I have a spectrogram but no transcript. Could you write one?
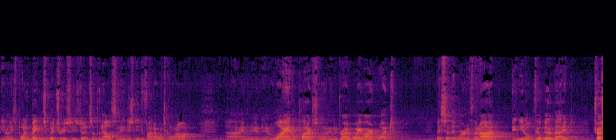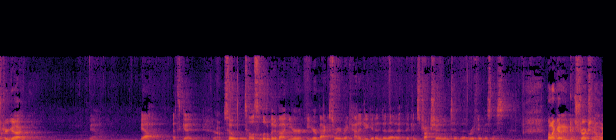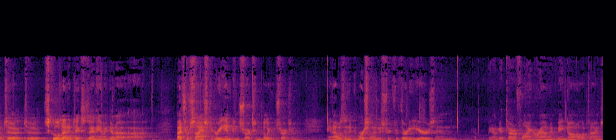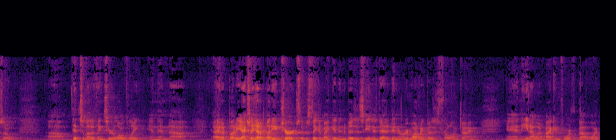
you know, he's pulling bait and switch or he's, he's doing something else and they just need to find out what's going on Uh, and, and, and why the products in the driveway aren't what they said they were. And if they're not and you don't feel good about it, trust your gut. Yeah. Yeah, that's good. So tell us a little bit about your your backstory, Rick. How did you get into the, the construction, into the roofing business? Well, I got into construction. I went to, to school down in Texas A&M and got a, a bachelor of science degree in construction, building construction, and I was in the commercial industry for 30 years, and you know, got tired of flying around and being gone all the time, so um, did some other things here locally, and then. Uh, I had a buddy, actually had a buddy in church that was thinking about getting into business. He and his dad had been in a remodeling business for a long time and he and I went back and forth about what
